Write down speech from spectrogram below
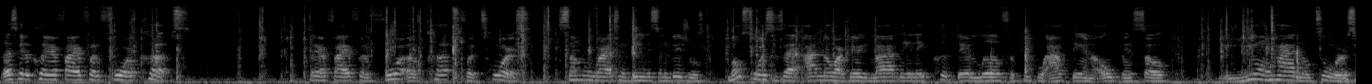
Let's get a clarifier for the Four of Cups. Clarifier for the Four of Cups for Taurus. Sun, Moon, Rising, Venus individuals. Most Tauruses that I know are very lively and they put their love for people out there in the open. So you don't hide no Taurus.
